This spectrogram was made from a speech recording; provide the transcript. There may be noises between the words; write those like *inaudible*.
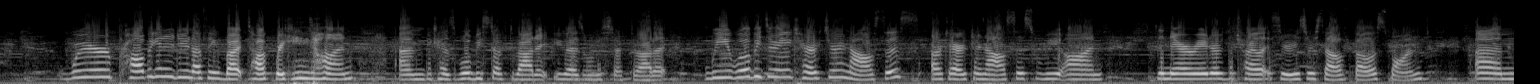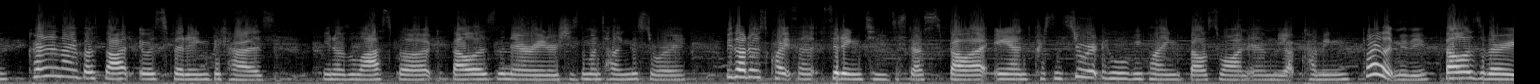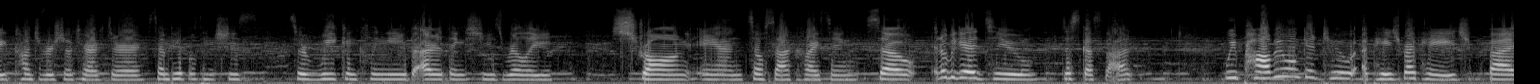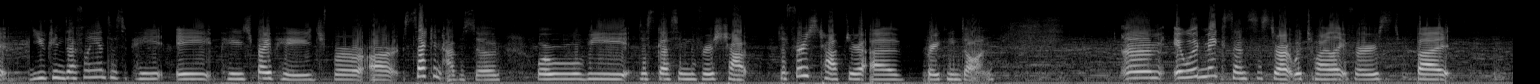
we're probably going to do nothing but talk Breaking *laughs* Dawn um, because we'll be stoked about it. You guys will be stoked about it. We will be doing a character analysis. Our character analysis will be on the narrator of the Twilight series herself, Bella Swan. Um, Karen and I both thought it was fitting because, you know, the last book, Bella is the narrator, she's the one telling the story. We thought it was quite fi- fitting to discuss Bella and Kristen Stewart, who will be playing Bella Swan in the upcoming Twilight movie. Bella is a very controversial character. Some people think she's sort of weak and clingy, but others think she's really strong and self-sacrificing. So it'll be good to discuss that. We probably won't get to a page by page, but you can definitely anticipate a page by page for our second episode, where we will be discussing the first chap the first chapter of Breaking Dawn. Um, it would make sense to start with Twilight first, but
